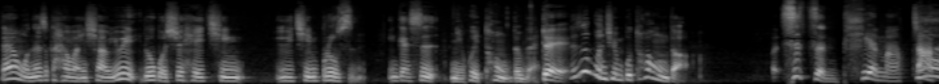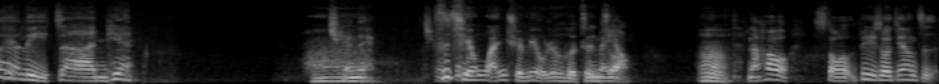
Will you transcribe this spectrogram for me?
当然我那是开玩笑，因为如果是黑青淤青 blues。应该是你会痛，对不对？对，但是完全不痛的，是整片吗？大片这里整片，全的，之前完全没有任何症状，没有。嗯，然后手，比如说这样子，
